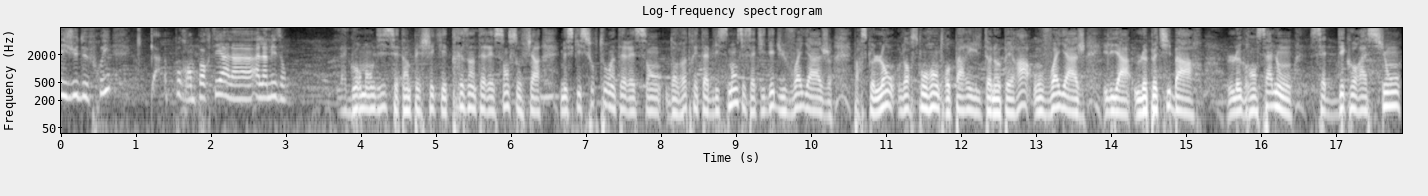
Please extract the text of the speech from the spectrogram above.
les, jus de fruits pour emporter à la, à la maison. La gourmandise, c'est un péché qui est très intéressant, Sophia. Mais ce qui est surtout intéressant dans votre établissement, c'est cette idée du voyage. Parce que lorsqu'on rentre au Paris Hilton Opéra, on voyage. Il y a le petit bar, le grand salon, cette décoration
